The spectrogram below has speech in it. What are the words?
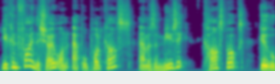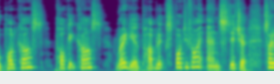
You can find the show on Apple Podcasts, Amazon Music, Castbox, Google Podcasts, Pocket Casts, Radio Public, Spotify, and Stitcher. So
